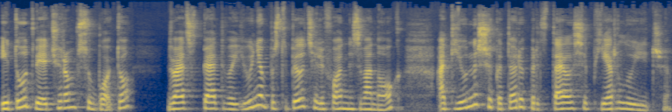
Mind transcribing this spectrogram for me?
И тут вечером, в субботу, 25 июня поступил телефонный звонок от юноши, который представился Пьер Луиджи.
